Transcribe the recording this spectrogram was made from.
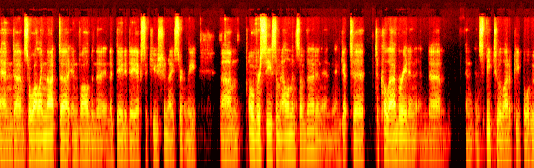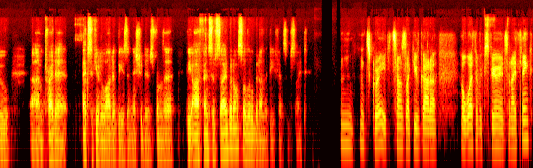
And um, so, while I'm not uh, involved in the in the day to day execution, I certainly um, oversee some elements of that, and, and and get to to collaborate and and um, and, and, speak to a lot of people who um, try to execute a lot of these initiatives from the the offensive side, but also a little bit on the defensive side. Mm, that's great. It sounds like you've got a a wealth of experience, and I think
